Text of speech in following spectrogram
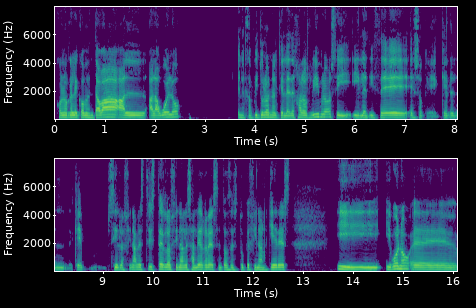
con lo que le comentaba al, al, abuelo en el capítulo en el que le deja los libros y, y le dice eso, que, que, que, si los finales tristes, los finales alegres, entonces tú qué final quieres. Y, y bueno, eh,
